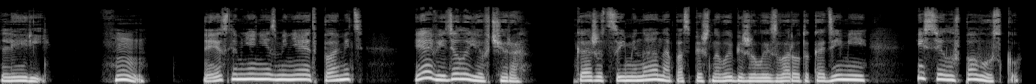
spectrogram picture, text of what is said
Лири. Хм, если мне не изменяет память, я видел ее вчера. Кажется, именно она поспешно выбежала из ворот Академии и села в повозку.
